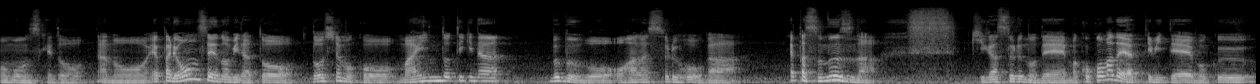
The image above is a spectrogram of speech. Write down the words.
思うんですけどあのやっぱり音声のみだとどうしてもこうマインド的な部分をお話しする方がやっぱスムーズな気がするので、まあ、ここまでやってみて僕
